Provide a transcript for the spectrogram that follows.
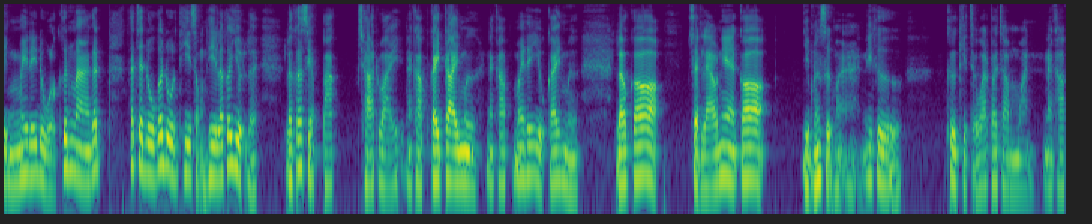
ริงๆไม่ได้ดูหรอกขึ้นมาก็ถ้าจะดูก็ดูที 2 ทีแล้วก็หยุดเลย แล้วก็เสียบปลั๊กชาร์จไว้นะครับไกลๆมือนะครับไม่ได้อยู่ใกล้มือ แล้วก็เสร็จแล้วเนี่ยก็หยิบหนังสือมาอ่านนี่คือ คือกิจวัตรประจำวันนะครับ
